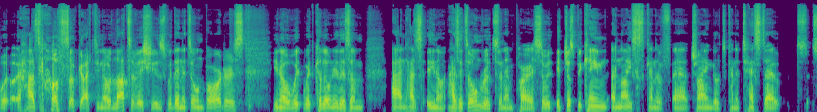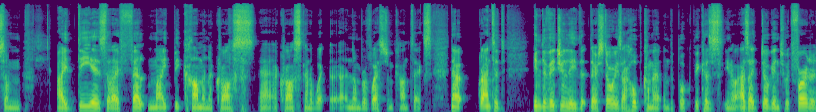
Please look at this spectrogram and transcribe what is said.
but has also got you know lots of issues within its own borders, you know, with, with colonialism, and has you know has its own roots in empire. So it, it just became a nice kind of uh, triangle to kind of test out some ideas that I felt might be common across uh, across kind of a number of Western contexts. Now, granted, individually their stories I hope come out in the book because you know as I dug into it further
